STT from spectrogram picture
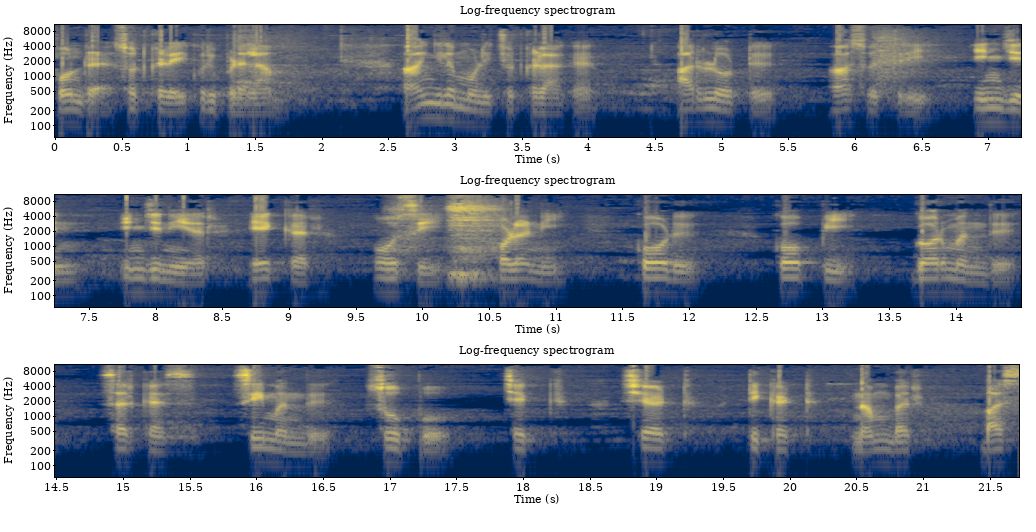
போன்ற சொற்களை குறிப்பிடலாம். ஆங்கில மொழி சொற்களாக அருளோட்டு ஆஸ்பத்திரி இன்ஜின் இன்ஜினியர் ஏக்கர் ஓசி கொளனி கோடு கோப்பி கோர்மந்து சர்க்கஸ் சீமந்து soup cheque shirt ticket number bus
